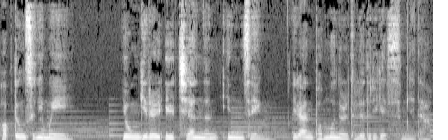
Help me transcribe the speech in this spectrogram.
법등 스님의 용기를 잃지 않는 인생이란 법문을 들려드리겠습니다.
